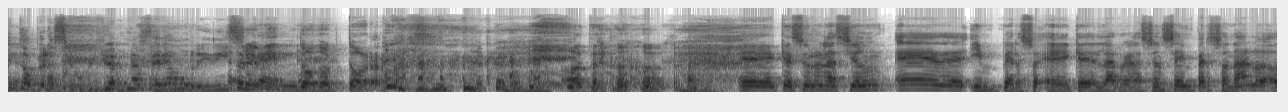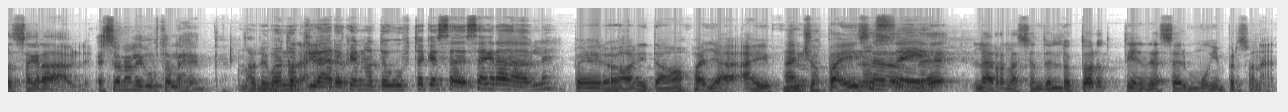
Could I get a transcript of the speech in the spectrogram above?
visto, pero según yo es una serie aburridísima. Tremendo doctor. Otro. Eh, que su relación, eh, de imperso- eh, que la relación sea impersonal o desagradable. Eso no le gusta a la gente. No le gusta Bueno, a la claro gente. que no te gusta que sea desagradable. Pero ahorita vamos para allá. Hay Ay, muchos países no sé. donde la relación del doctor tiende a ser muy impersonal.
